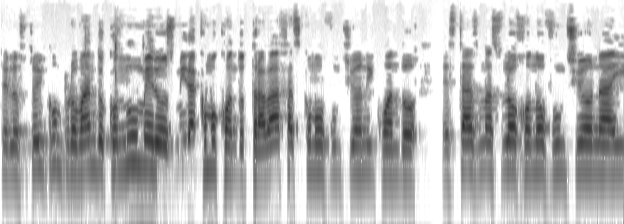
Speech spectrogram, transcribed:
te lo estoy comprobando con números, mira cómo cuando trabajas, cómo funciona y cuando estás más flojo no funciona y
